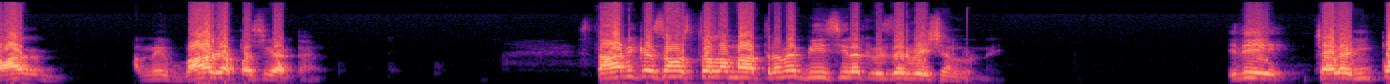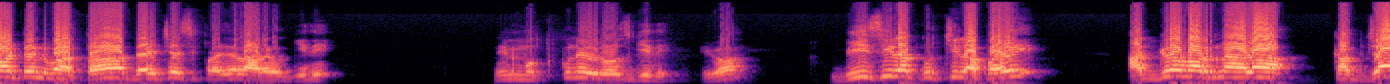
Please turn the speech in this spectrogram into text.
బాగా మీరు బాగా పసిగట్టండి స్థానిక సంస్థల్లో మాత్రమే బీసీలకు రిజర్వేషన్లు ఉన్నాయి. ఇది చాలా ఇంపార్టెంట్ వార్త దయచేసి ప్రజల ఆరోగ్య ఇది నేను మొత్తుకునేది రోజుకి ఇది. ఇగో బీసీల కుర్చీలపై అగ్రవర్ణాల కబ్జా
